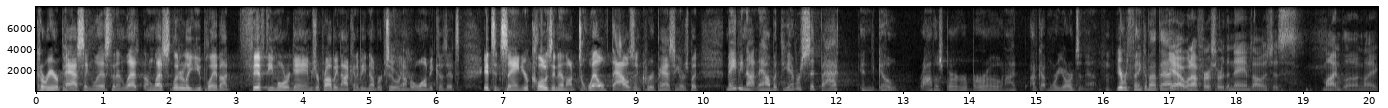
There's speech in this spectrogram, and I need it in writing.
career passing list, and unless unless literally you play about 50 more games, you're probably not going to be number two or number one because it's it's insane. You're closing in on 12,000 career passing yards, but maybe not now. But do you ever sit back and go? Roethlisberger, Burrow, and I, I've got more yards than that. You ever think about that? Yeah, when I first heard the names, I was just mind blown. Like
